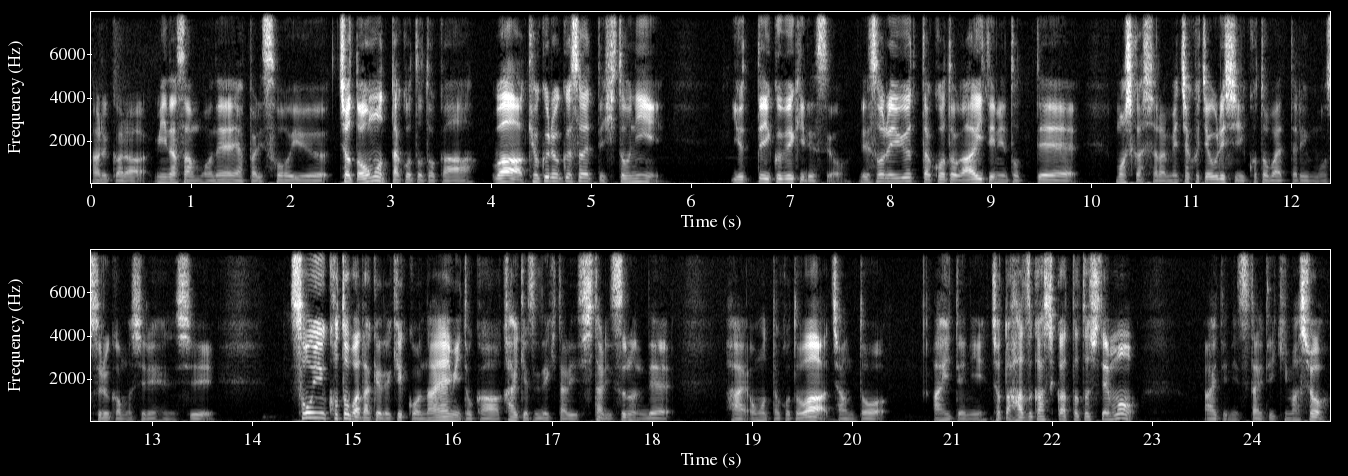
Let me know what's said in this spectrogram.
あるから、皆さんもね、やっぱりそういう、ちょっと思ったこととかは、極力そうやって人に言っていくべきですよ。で、それ言ったことが相手にとって、もしかしたらめちゃくちゃ嬉しい言葉やったりもするかもしれへんし、そういう言葉だけで結構悩みとか解決できたりしたりするんで、はい、思ったことはちゃんと相手に、ちょっと恥ずかしかったとしても、相手に伝えていきましょ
